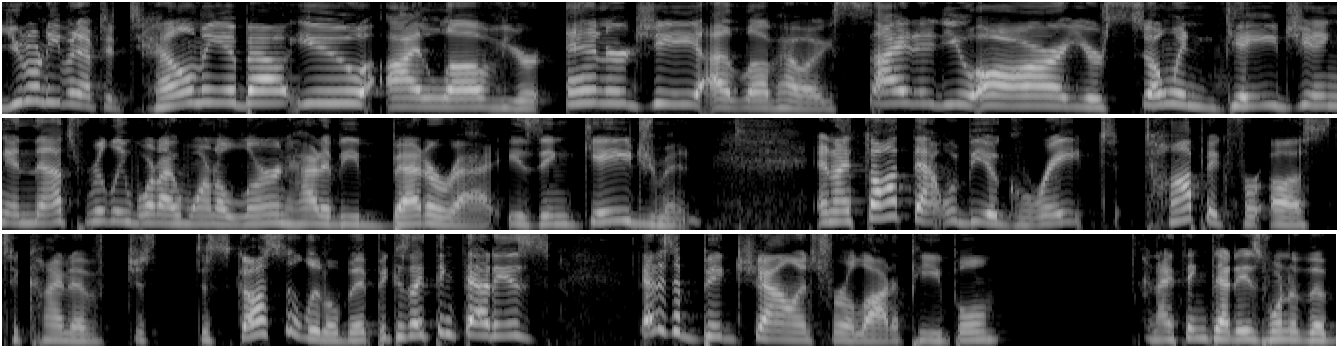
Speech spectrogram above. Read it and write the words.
you don't even have to tell me about you. I love your energy. I love how excited you are. You're so engaging and that's really what I want to learn how to be better at is engagement. And I thought that would be a great topic for us to kind of just discuss a little bit because I think that is that is a big challenge for a lot of people. And I think that is one of the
